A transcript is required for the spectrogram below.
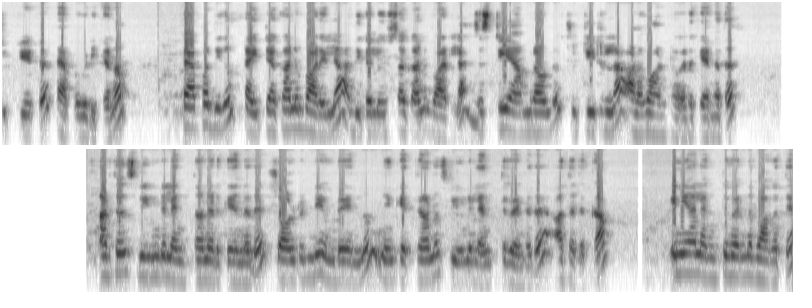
ചുറ്റിയിട്ട് ടാപ്പ് പിടിക്കണം. ടാപ്പ് അധികം ടൈറ്റ് ആക്കാനും പാടില്ല അധികം ലൂസ് ആക്കാനും പാടില്ല. ജസ്റ്റ് ഈ ആം റൗണ്ട് ചുറ്റിയിട്ടുള്ള അളവാണ് കേട്ടോ എടുക്കേണ്ടത്. അടുത്തത് സ്ലീവിന്റെ ലെങ്ത് ആണ് എടുക്കേണ്ടത്. ഷോൾഡറിന്റെ ഇവിടെ നിന്നും നിങ്ങൾക്ക് എത്രയാണ് സ്ലീവിന്റെ ലെങ്ത് വേണ്ടത് അതെടുക്കാം. ഇനി ആ ലെങ്ത് വരുന്ന ഭാഗത്തെ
